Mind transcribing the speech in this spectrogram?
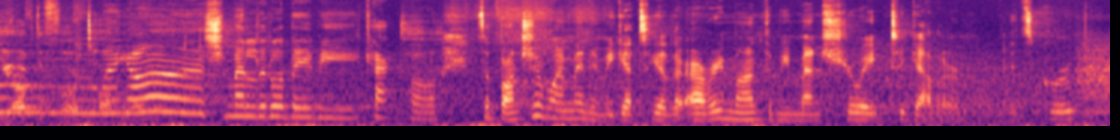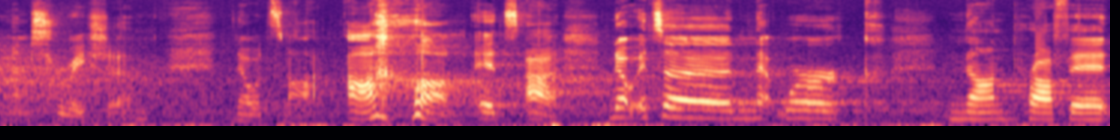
you have the floor. Talk Oh my gosh, my little baby Catcall. It's a bunch of women, and we get together every month and we menstruate together. It's group menstruation. No, it's not. Um, it's uh, no, it's a network, nonprofit.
